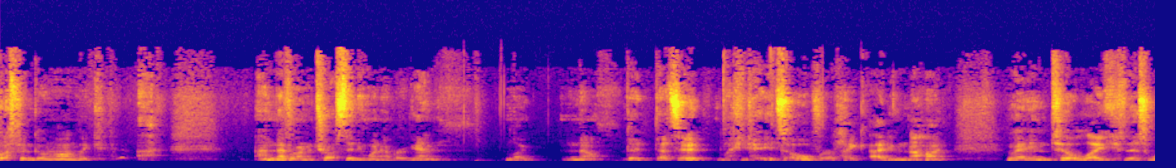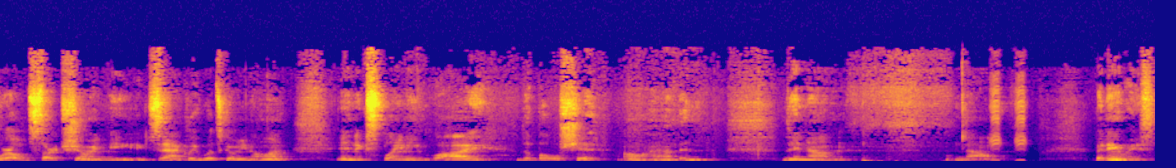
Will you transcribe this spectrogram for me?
what's been going on? Like I'm never going to trust anyone ever again. Like no, that that's it. Like it's over. Like I do not until like this world starts showing me exactly what's going on and explaining why the bullshit all happened, then um no. But anyways,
